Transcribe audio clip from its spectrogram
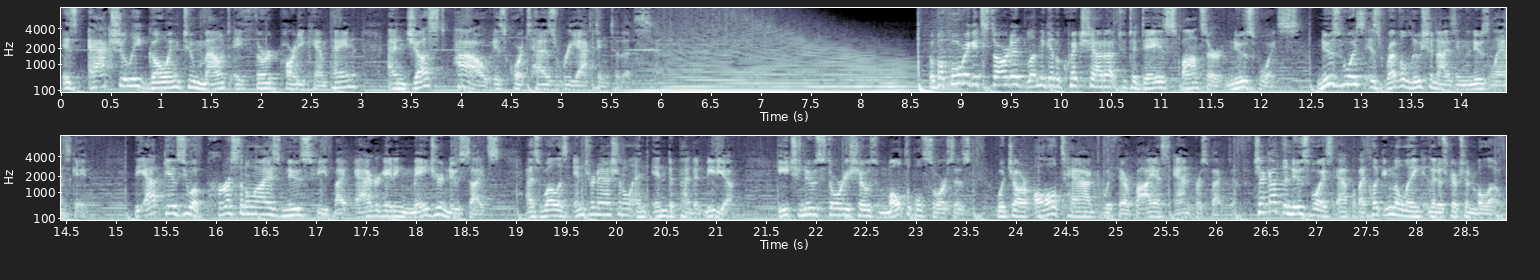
is actually going to mount a third party campaign? And just how is Cortez reacting to this? But before we get started, let me give a quick shout out to today's sponsor, Newsvoice. Newsvoice is revolutionizing the news landscape. The app gives you a personalized news feed by aggregating major news sites, as well as international and independent media. Each news story shows multiple sources, which are all tagged with their bias and perspective. Check out the Newsvoice app by clicking the link in the description below.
